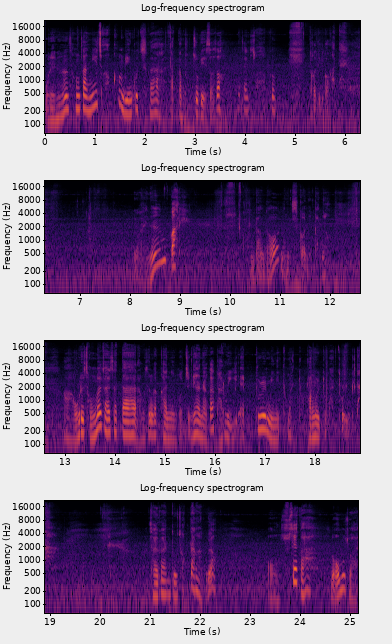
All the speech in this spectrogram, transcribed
올해는 성장이 조금 미인고추가 약간 북쪽에 있어서 성장이 조금 더딘 것 같아요. 이 아이는 꽈리. 금방 더 넘칠 거니까요. 아, 올해 정말 잘 샀다라고 생각하는 것 중에 하나가 바로 이 애플 미니 토마토, 방울 토마토입니다. 절간도 적당하고요. 어, 수세가 너무 좋아요.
